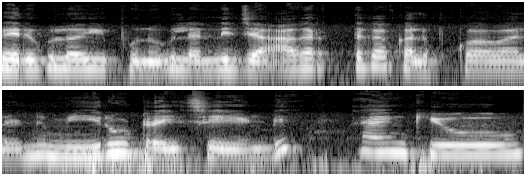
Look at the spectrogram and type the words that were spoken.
పెరుగులో ఈ పునుగులన్నీ జాగ్రత్తగా కలుపుకోవాలండి. మీరు ట్రై చేయండి. Thank you.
